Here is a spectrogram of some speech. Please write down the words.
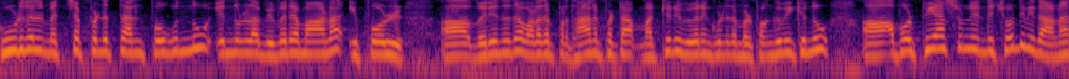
കൂടുതൽ മെച്ചപ്പെടുത്താൻ പോകുന്നു എന്നുള്ള വിവരമാണ് ഇപ്പോൾ വരുന്നത്. വളരെ പ്രധാനപ്പെട്ട മറ്റൊരു വിവരം കൂടി നമ്മൾ പങ്കുവയ്ക്കുന്നു. അപ്പോൾ പി ആർ സുനിലിന്റെ ചോദ്യം ഇതാണ്.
